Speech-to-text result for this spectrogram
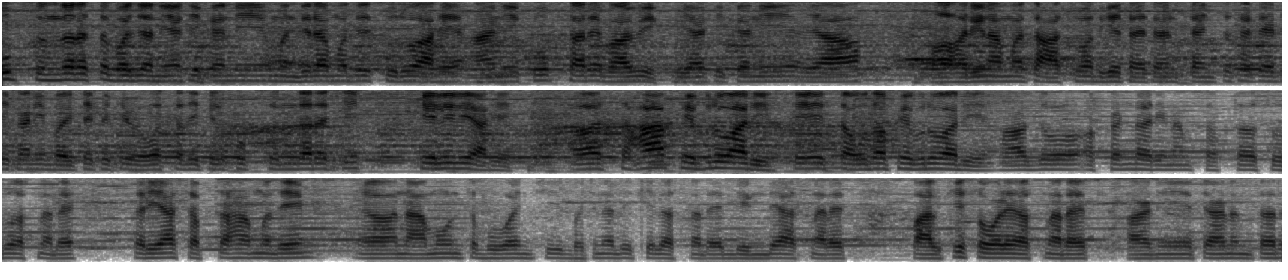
खूप सुंदर असं भजन या ठिकाणी मंदिरामध्ये सुरू आहे आणि खूप सारे भाविक या ठिकाणी या हरिनामाचा आस्वाद घेत आहेत आणि त्यांच्यासाठी या ठिकाणी बैठकीची व्यवस्था देखील खूप सुंदर अशी केलेली आहे. सहा फेब्रुवारी ते चौदा फेब्रुवारी हा जो अखंड हरिनाम सप्ताह सुरू असणार आहे तर या सप्ताहामध्ये नामवंत भुवांची भजनं देखील असणार आहेत दिंड्या असणार आहेत पालखी सोहळे असणार आहेत आणि त्यानंतर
